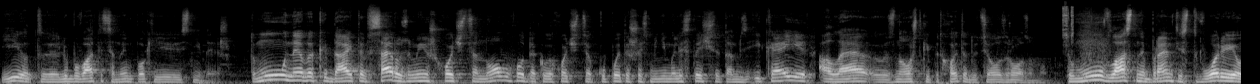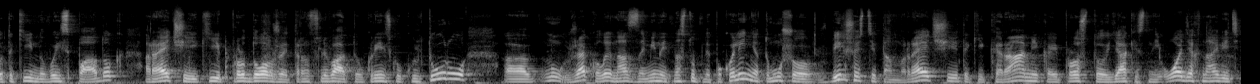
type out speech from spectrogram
і от е, любуватися ним, поки снідаєш. Тому не викидайте все, розумієш, хочеться нового, деколи хочеться купити щось мінімалістичне там з ікеї, але е, знову ж таки підходьте до цього з розумом. Тому власне бренд і створює отакий новий спадок, речі, які продовжують транслювати українську культуру. е, ну вже коли нас замінить наступне покоління, тому що в більшості там речі, такі кераміка і просто якісний одяг, навіть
